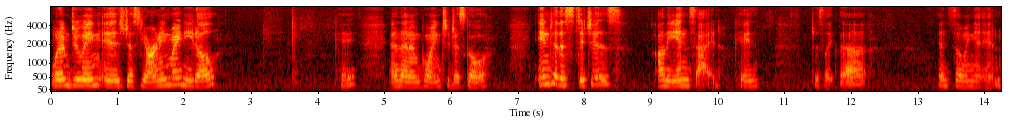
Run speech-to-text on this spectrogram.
what I'm doing is just yarning my needle. Okay. And then I'm going to just go into the stitches on the inside. Okay. Just like that. And sewing it in.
